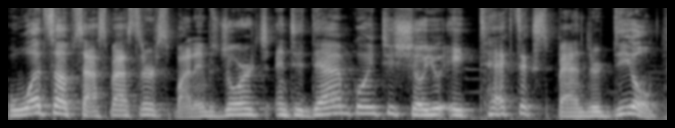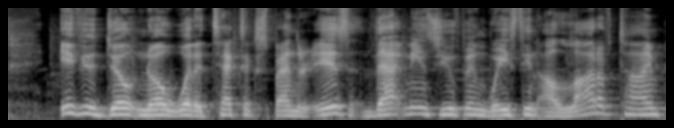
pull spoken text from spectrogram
What's up SaaS Masters, my name is George and today I'm going to show you a text expander deal. If you don't know what a text expander is, that means you've been wasting a lot of time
